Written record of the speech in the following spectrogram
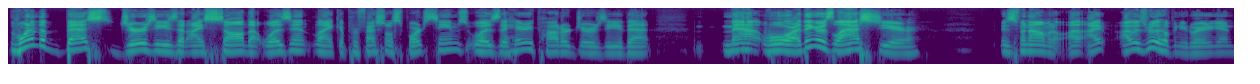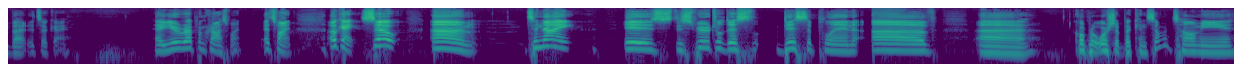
one of the best jerseys that I saw that wasn't like a professional sports teams was the Harry Potter jersey that Matt wore. I think it was last year. It was phenomenal. I I, I was really hoping you'd wear it again, but it's okay. Hey, you're repping Crosspoint. It's fine. Okay, so um, tonight is the spiritual dis- discipline of uh, corporate worship. But can someone tell me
